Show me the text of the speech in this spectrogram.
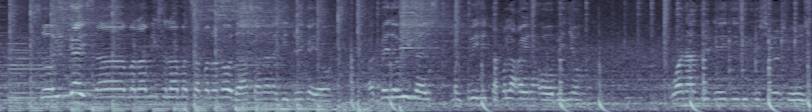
so yun guys, uh, maraming salamat sa panonood ha. Sana nag-enjoy kayo. At by the way guys, mag-preheat na pala kayo ng oven nyo. 180 degrees Celsius.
